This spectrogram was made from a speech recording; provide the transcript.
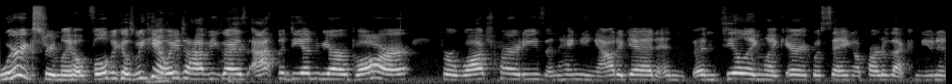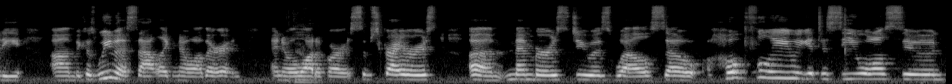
we're extremely hopeful because we can't wait to have you guys at the DNVR bar for watch parties and hanging out again and, and feeling like Eric was saying a part of that community um, because we miss that like no other and I know a lot of our subscribers um, members do as well so hopefully we get to see you all soon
